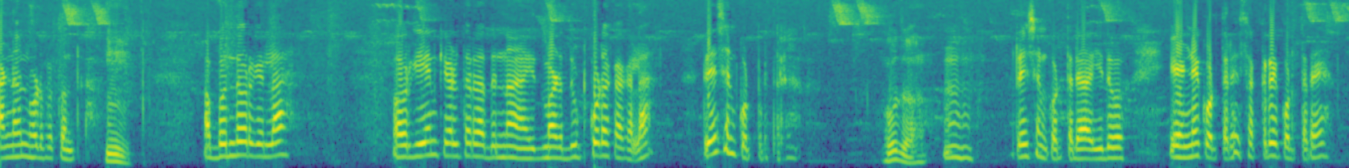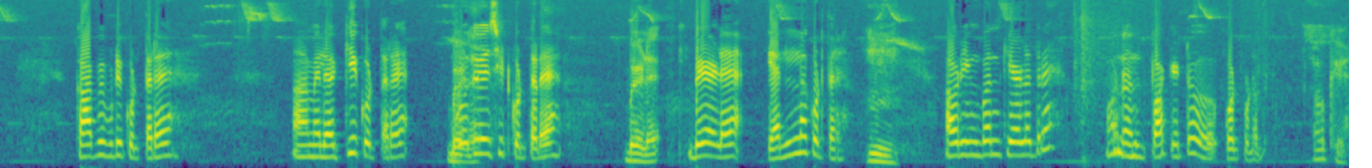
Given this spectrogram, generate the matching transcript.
ಅಣ್ಣನ ನೋಡಬೇಕು ಅಂತ ಹ್ಞೂ ಆ ಬಂದವ್ರಿಗೆಲ್ಲ ಅವ್ರಿಗೆ ಏನು ಕೇಳ್ತಾರೋ ಅದನ್ನು ಇದು ಮಾಡಿ ದುಡ್ಡು ಕೊಡೋಕ್ಕಾಗಲ್ಲ. ರೇಷನ್ ಕೊಟ್ಬಿಡ್ತಾರೆ. ಹೌದು. ಹ್ಞೂ ರೇಷನ್ ಕೊಡ್ತಾರೆ ಇದು ಎಣ್ಣೆ ಕೊಡ್ತಾರೆ ಸಕ್ಕರೆ ಕೊಡ್ತಾರೆ ಕಾಫಿ ಪುಡಿ ಕೊಡ್ತಾರೆ. ಆಮೇಲೆ ಅಕ್ಕಿ ಕೊಡ್ತಾರೆ ಗೋಧಿ ಹಸಿಟ್ಟು ಕೊಡ್ತಾರೆ ಬೇಳೆ. ಬೇಳೆ ಎಲ್ಲ ಕೊಡ್ತಾರೆ. ಅವ್ರು ಹಿಂಗೆ ಬಂದು ಕೇಳಿದ್ರೆ ಒಂದೊಂದು ಪಾಕೆಟು ಕೊಟ್ಬಿಡೋದು. ಓಕೆ.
